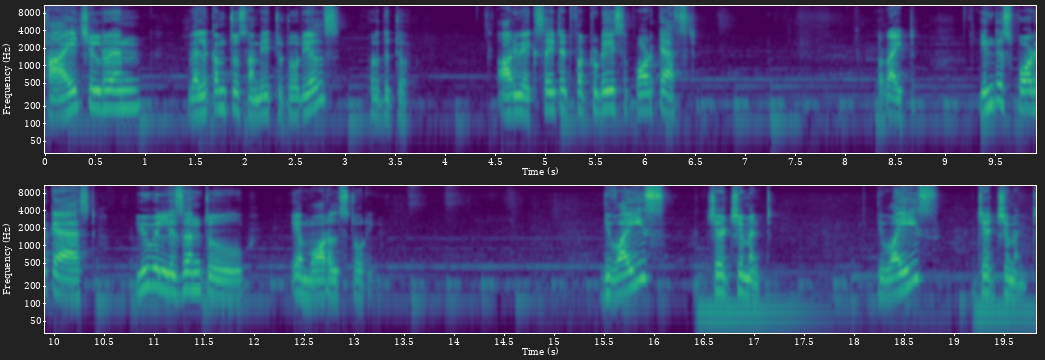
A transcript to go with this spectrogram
Hi children, welcome to Sameer Tutorials Produtor. Are you excited for today's podcast? Right. In this podcast, you will listen to a moral story. The wise judgment. The wise judgment.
